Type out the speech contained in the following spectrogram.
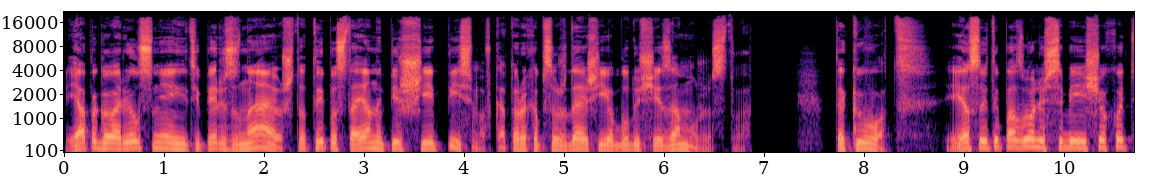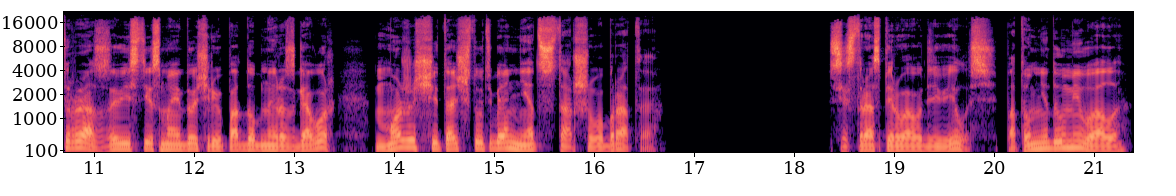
Я поговорил с ней и теперь знаю, что ты постоянно пишешь ей письма, в которых обсуждаешь ее будущее замужество. Так вот, если ты позволишь себе еще хоть раз завести с моей дочерью подобный разговор, можешь считать, что у тебя нет старшего брата». Сестра сперва удивилась, потом недоумевала,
